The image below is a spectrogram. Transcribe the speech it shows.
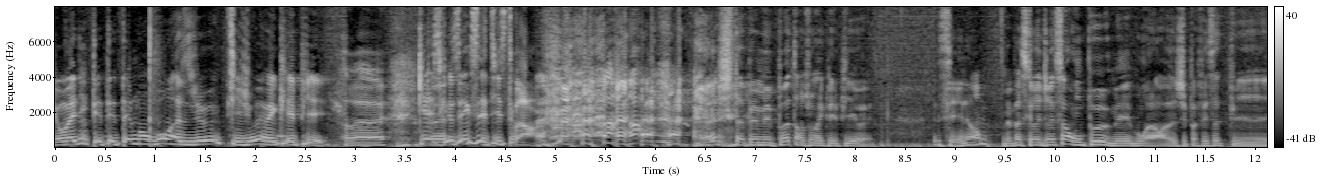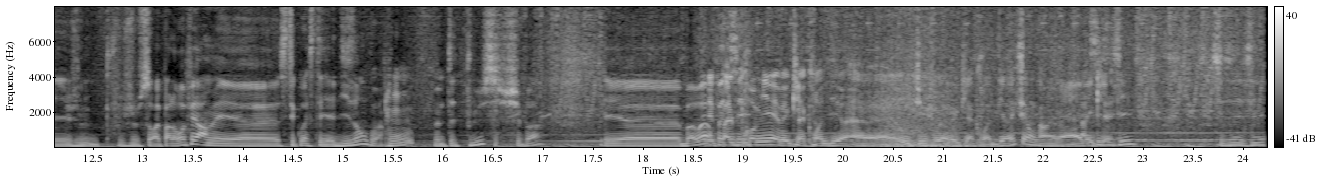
Et on m'a dit que tu étais tellement bon à ce jeu que tu jouais avec les pieds. Ouais, Qu'est-ce que c'est que cette histoire Ouais, je tapais mes potes en jouant avec les pieds, ouais. C'est énorme. Mais parce que Ridge Racer, on peut, mais bon, alors j'ai pas fait ça depuis. Je, je saurais pas le refaire, mais euh, c'était quoi C'était il y a 10 ans, quoi. Hum. Même peut-être plus, je sais pas. Et euh, bah ouais, fait. pas le premier avec la croix de euh, où tu joues avec la croix de direction quand même. Ah, Avec si, les- si, si. Si, si, si, ouais,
